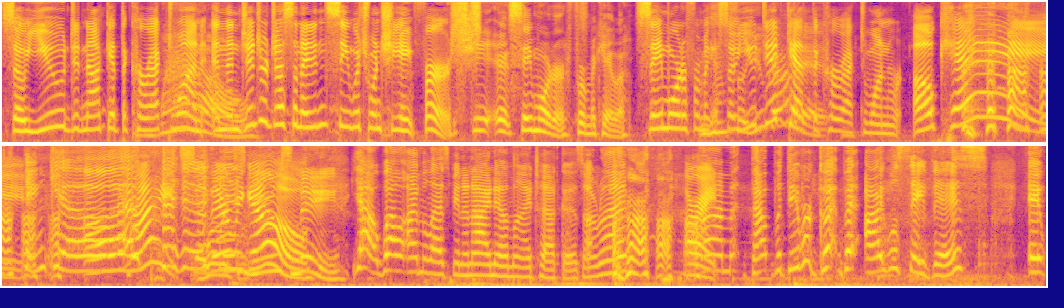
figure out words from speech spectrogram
So you did not get the correct one. And then Wow. Ginger Justin, I didn't see which one she ate first. She, uh, same order for Michaela. Same order from so, So you, you did got get the correct one. Okay. Thank you. All right. So there we go. Excuse me. Yeah, well, I'm a lesbian and I know my tacos. All right. All right. Um, that, but they were good. But I will say this: it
